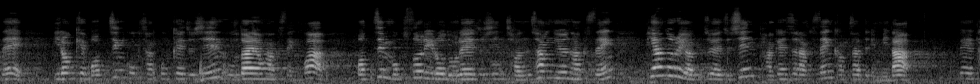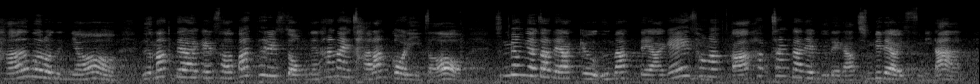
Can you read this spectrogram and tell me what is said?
필요한데 이렇게 멋진 곡 작곡해주신 우다영 학생과 멋진 목소리로 노래해주신 전상윤 학생, 피아노를 연주해주신 박예슬 학생 감사드립니다. 네, 다음으로는요. 음악대학에서 빠뜨릴 수 없는 하나의 자랑거리죠. 숙명여자대학교 음악대학의 성악과 합창단의 무대가 준비되어 있습니다.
